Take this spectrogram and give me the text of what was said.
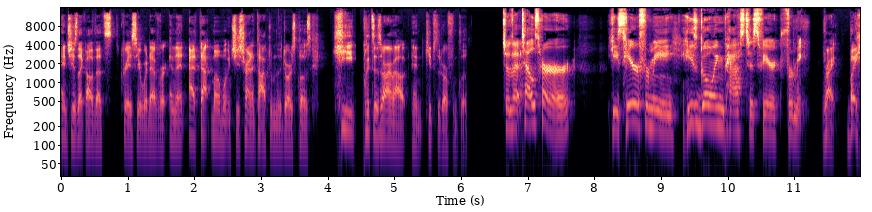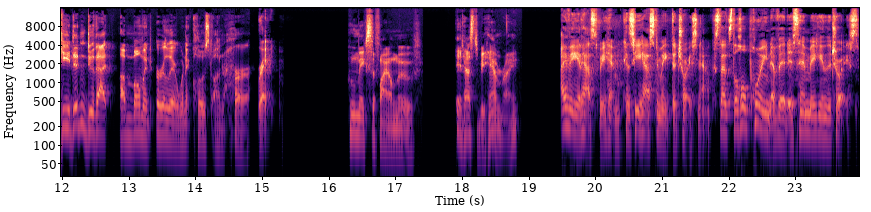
And she's like, oh, that's crazy or whatever. And then at that moment, when she's trying to talk to him, the door's closed. He puts his arm out and keeps the door from closing. So that tells her he's here for me. He's going past his fear for me. Right. But he didn't do that a moment earlier when it closed on her. Right. Who makes the final move? It has to be him, right? I think it has to be him because he has to make the choice now. Because that's the whole point of it is him making the choice.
